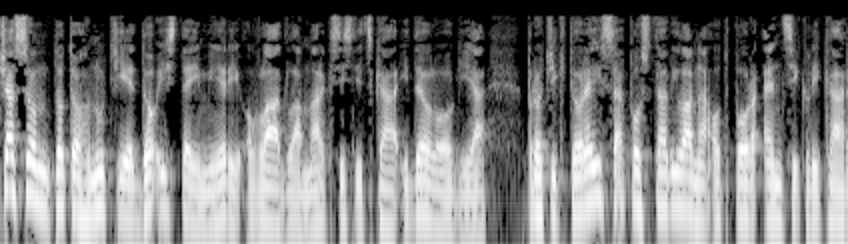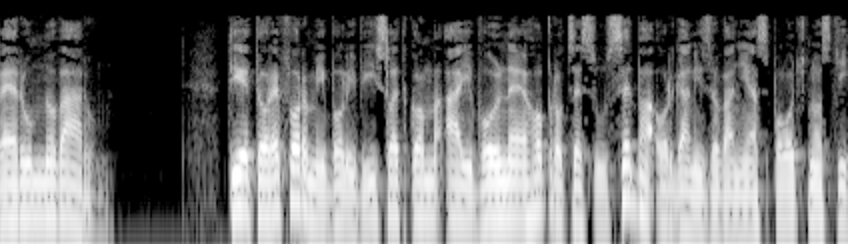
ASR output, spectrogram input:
Časom toto hnutie do istej miery ovládla marxistická ideológia, proti ktorej sa postavila na odpor encyklika Rerum Novarum. Tieto reformy boli výsledkom aj voľného procesu sebaorganizovania spoločnosti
